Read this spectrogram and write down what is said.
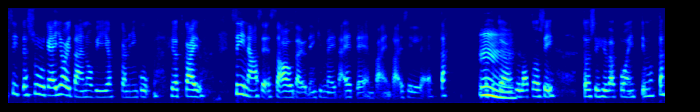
sitten sulkee joitain ovia, jotka, niin kuin, jotka ei siinä asiassa auta jotenkin meitä eteenpäin, tai sille, että, mm. että on kyllä tosi, tosi hyvä pointti, mutta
